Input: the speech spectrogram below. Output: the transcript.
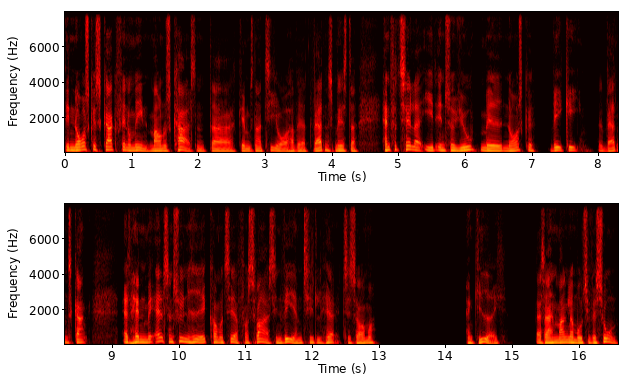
Det norske skakfænomen Magnus Carlsen, der gennem snart 10 år har været verdensmester, han fortæller i et interview med norske VG, Verdensgang, at han med al sandsynlighed ikke kommer til at forsvare sin VM-titel her til sommer. Han gider ikke. Altså, han mangler motivation.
